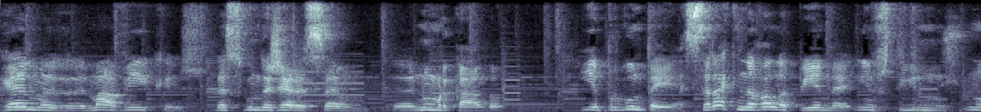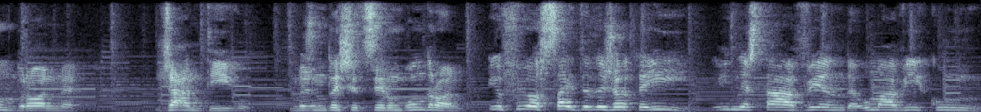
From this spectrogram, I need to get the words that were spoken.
gama de Mavics da segunda geração uh, no mercado. E a pergunta é, será que não vale a pena investirmos num drone já antigo? Mas não deixa de ser um bom drone. Eu fui ao site da DJI, ainda está à venda o Mavic 1 uh,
